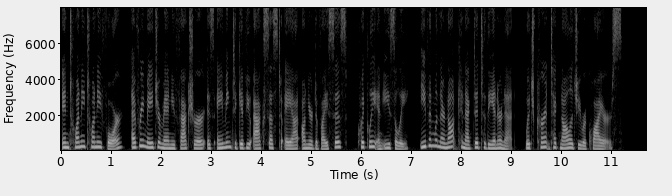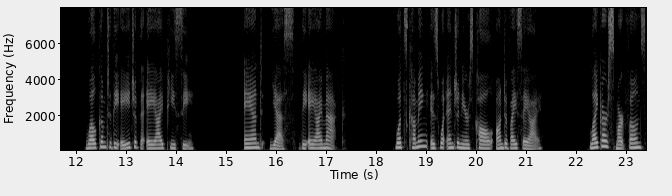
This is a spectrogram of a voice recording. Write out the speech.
In 2024, every major manufacturer is aiming to give you access to AI on your devices, quickly and easily, even when they're not connected to the internet, which current technology requires. Welcome to the age of the AI PC. And, yes, the AI Mac. What's coming is what engineers call on device AI. Like our smartphones,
